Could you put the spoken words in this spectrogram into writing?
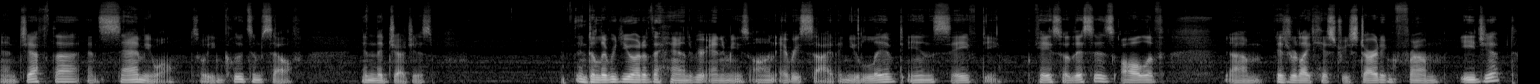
and Jephthah and Samuel. So he includes himself in the judges. and delivered you out of the hand of your enemies on every side, and you lived in safety. Okay, so this is all of um, Israelite history, starting from Egypt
